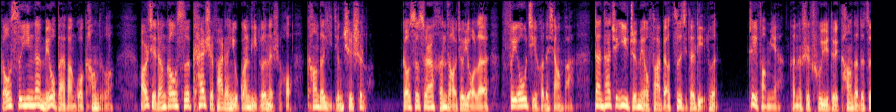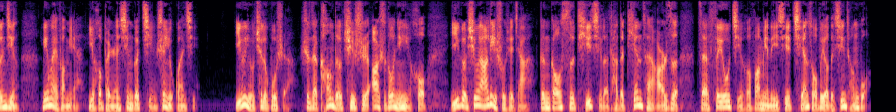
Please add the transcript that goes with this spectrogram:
高斯应该没有拜访过康德，而且当高斯开始发展有关理论的时候，康德已经去世了。高斯虽然很早就有了非欧几何的想法，但他却一直没有发表自己的理论。这方面可能是出于对康德的尊敬，另外一方面也和本人性格谨慎有关系。一个有趣的故事是在康德去世二十多年以后，一个匈牙利数学家跟高斯提起了他的天才儿子在非欧几何方面的一些前所未有的新成果，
